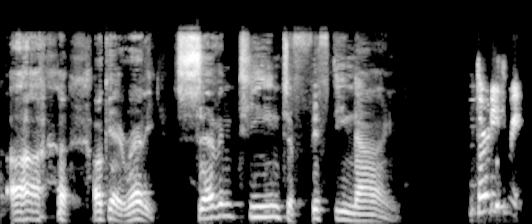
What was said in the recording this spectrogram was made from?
uh, okay, ready. 17 to 59. 33.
